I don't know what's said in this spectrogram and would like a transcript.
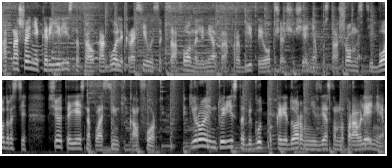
Отношение карьеристов и алкоголя, красивый саксофон, элементы афробита и общее ощущение опустошенности и бодрости – все это есть на пластинке «Комфорт». Герои интуриста бегут по коридорам в неизвестном направлении,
